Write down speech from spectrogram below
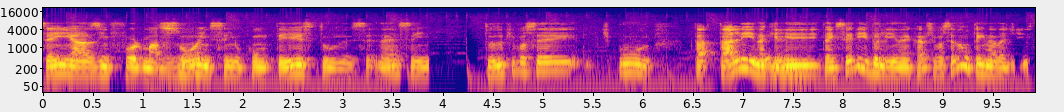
sem as informações, sem o contexto, né? Sem tudo que você tipo tá, tá ali naquele, tá inserido ali, né, cara? Se você não tem nada disso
